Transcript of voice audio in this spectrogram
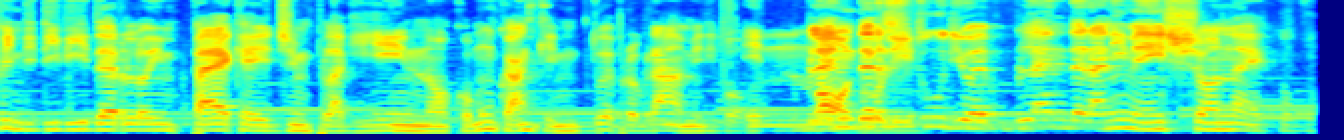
quindi dividerlo in package, in plugin o comunque anche in due programmi tipo In Blender moduli. Studio e Blender Animation e qualche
